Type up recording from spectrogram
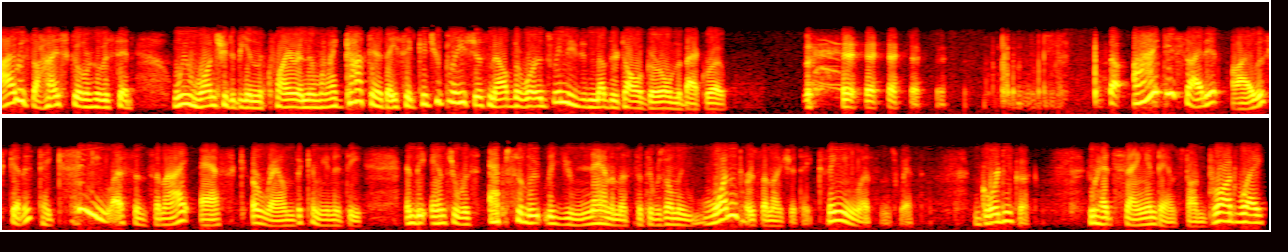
I was the high schooler who was said, "We want you to be in the choir," and then when I got there, they said, "Could you please just mouth the words? We need another tall girl in the back row." so I decided I was going to take singing lessons, and I asked around the community, and the answer was absolutely unanimous that there was only one person I should take singing lessons with, Gordon Cook, who had sang and danced on Broadway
